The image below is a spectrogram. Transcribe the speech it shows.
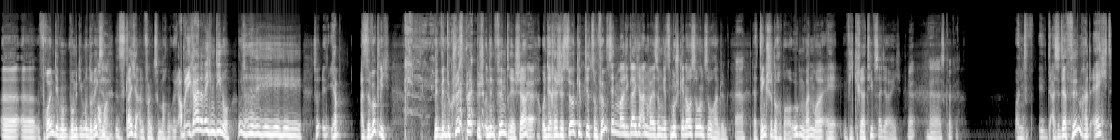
äh, äh, Freunde, wo, wo mit ihm unterwegs Oh sind, das gleiche anfangen zu machen. Aber egal bei welchem Dino. So, ich habe, also wirklich, wenn, wenn du Chris Pratt bist und den Film drehst, ja, Ja. und der Regisseur gibt dir zum 15. Mal die gleiche Anweisung, jetzt musst du genau so und so handeln. Ja. Da denkst du doch mal irgendwann mal, ey, wie kreativ seid ihr eigentlich? Ja, ja ist kacke. Und also der Film hat echt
